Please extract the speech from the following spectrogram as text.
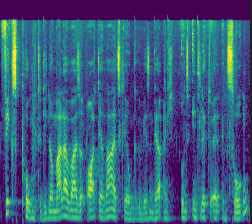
Fixpunkte, die normalerweise Ort der Wahrheitsklärung gewesen wären, eigentlich uns intellektuell entzogen.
